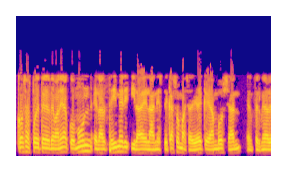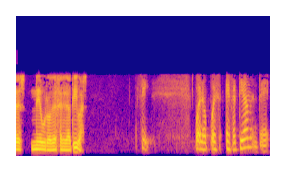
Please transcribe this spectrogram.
cosas puede tener de manera común el Alzheimer y la ELA, en este caso, más allá de que ambos sean enfermedades neurodegenerativas. Bueno, pues efectivamente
